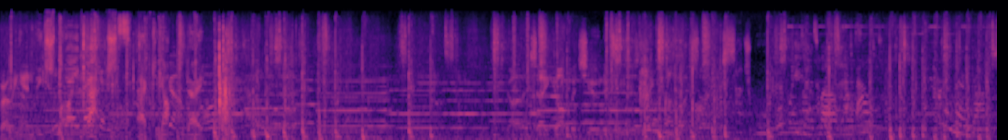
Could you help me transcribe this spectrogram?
winter coat growing in. Least my back's not acting up today. Gotta take opportunities as they come, I say. as well and without. I'm very brownish.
